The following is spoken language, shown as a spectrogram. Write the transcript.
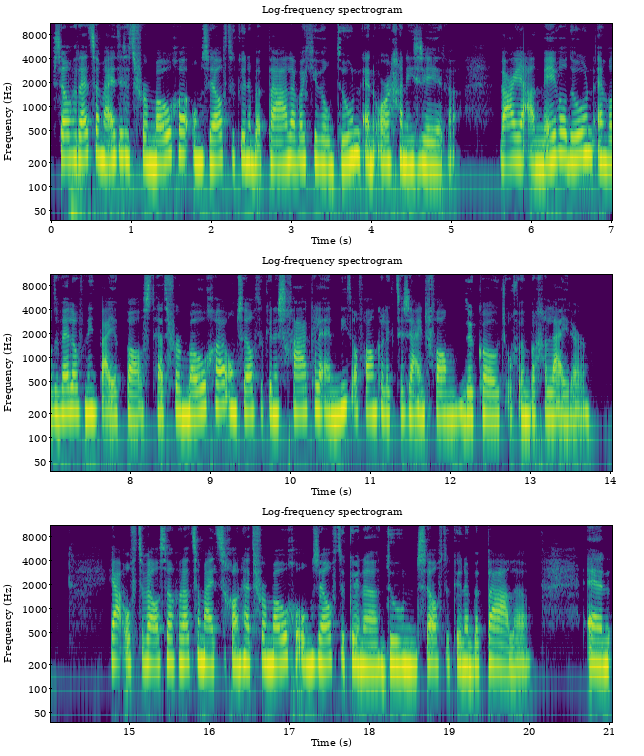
Zelfredzaamheid is het vermogen om zelf te kunnen bepalen wat je wilt doen en organiseren. Waar je aan mee wil doen en wat wel of niet bij je past. Het vermogen om zelf te kunnen schakelen en niet afhankelijk te zijn van de coach of een begeleider. Ja, oftewel, zelfredzaamheid is gewoon het vermogen om zelf te kunnen doen, zelf te kunnen bepalen. En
